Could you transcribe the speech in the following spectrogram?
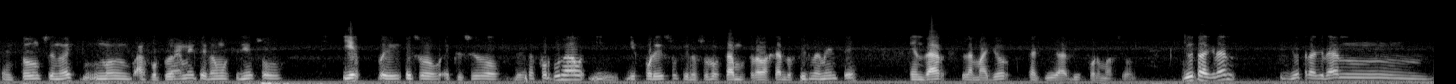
Entonces, no es, no, afortunadamente no hemos tenido eso, y es, pues, eso es desafortunado, y, es por eso que nosotros estamos trabajando firmemente en dar la mayor cantidad de información. Y otra gran, y otra gran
